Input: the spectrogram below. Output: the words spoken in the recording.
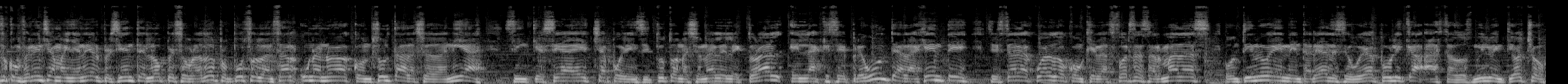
su conferencia mañanera, el presidente López Obrador propuso lanzar una nueva consulta a la ciudadanía sin que sea hecha por el Instituto Nacional Electoral, en la que se pregunte a la gente si está de acuerdo con que las Fuerzas Armadas continúen en tareas de seguridad pública hasta 2028.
